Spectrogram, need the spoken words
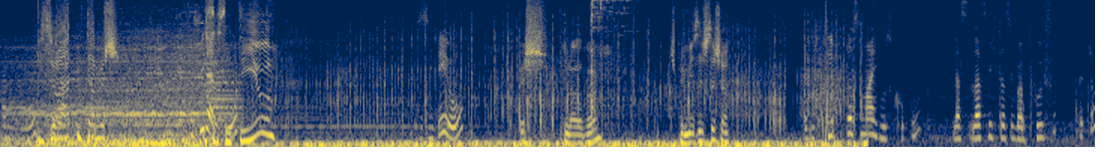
Hallo? Wieso hat denn der mich. Ist das Ist wieder das ein? Dio? Ist das ein Deo? Ich glaube. Ich bin mir jetzt nicht sicher. Also ich klipp das mal, ich muss gucken. Lass, lass mich das überprüfen, bitte.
